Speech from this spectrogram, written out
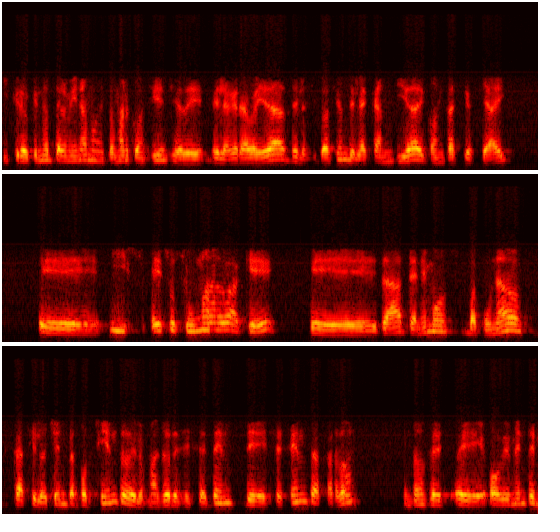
y creo que no terminamos de tomar conciencia de, la gravedad de la situación, de la cantidad de contagios que hay. Eh, y eso sumado a que eh, ya tenemos vacunados casi el 80% de los mayores de, 70, de 60, perdón. Entonces, eh, obviamente,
